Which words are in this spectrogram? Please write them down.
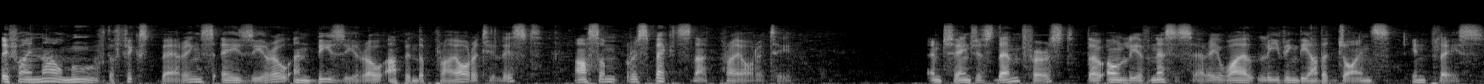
If I now move the fixed bearings A0 and B0 up in the priority list, ASOM respects that priority and changes them first, though only if necessary, while leaving the other joints in place.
